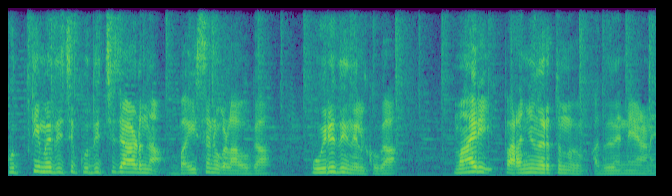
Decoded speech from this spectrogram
കുത്തിമതിച്ച് കുതിച്ചു ചാടുന്ന ബൈസണുകളാവുക പൊരുതി നിൽക്കുക. മാരി പറഞ്ഞു നിർത്തുന്നതും അതുതന്നെയാണ്.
